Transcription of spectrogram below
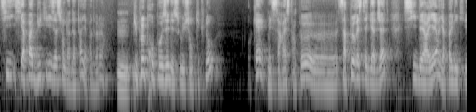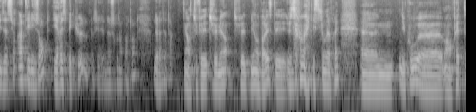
S'il n'y a pas d'utilisation de la data, il n'y a pas de valeur. Hmm. Tu peux proposer des solutions techno, mais ça reste un peu, euh, ça peut rester gadget si derrière il n'y a pas une utilisation intelligente et respectueuse, parce qu'il y a deux choses importantes, de la data. Alors tu fais, tu fais bien, tu fais bien en parler. C'était justement ma question d'après. Euh, du coup, euh, en fait.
